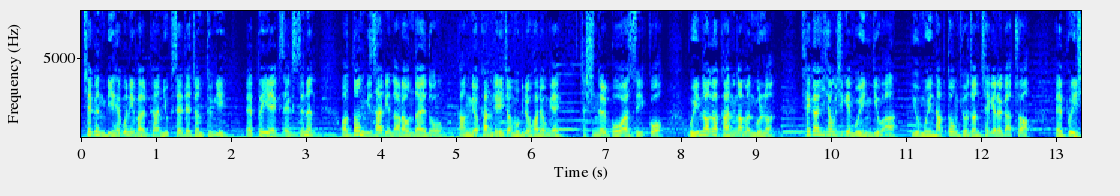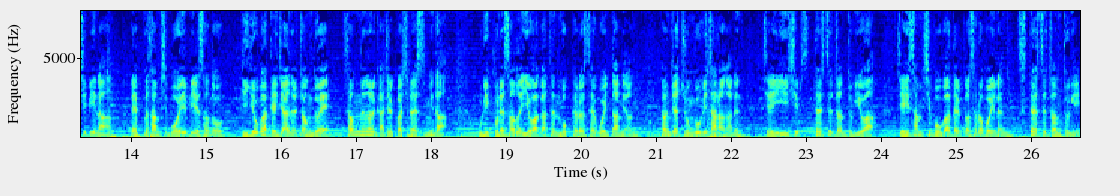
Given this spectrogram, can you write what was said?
최근 미 해군이 발표한 6세대 전투기 FA-XX는 어떤 미사일이 날아온다 해도 강력한 레이저 무기를 활용해 자신을 보호할 수 있고 무인화가 가능함은 물론 세 가지 형식의 무인기와 유무인 합동 교전 체계를 갖춰 F-22나 F-35에 비해서도 비교가 되지 않을 정도의 성능을 가질 것이라 했습니다. 우리 군에서도 이와 같은 목표를 세우고 있다면 현재 중국이 자랑하는 J-20 스텔스 전투기와 J-35가 될 것으로 보이는 스텔스 전투기,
